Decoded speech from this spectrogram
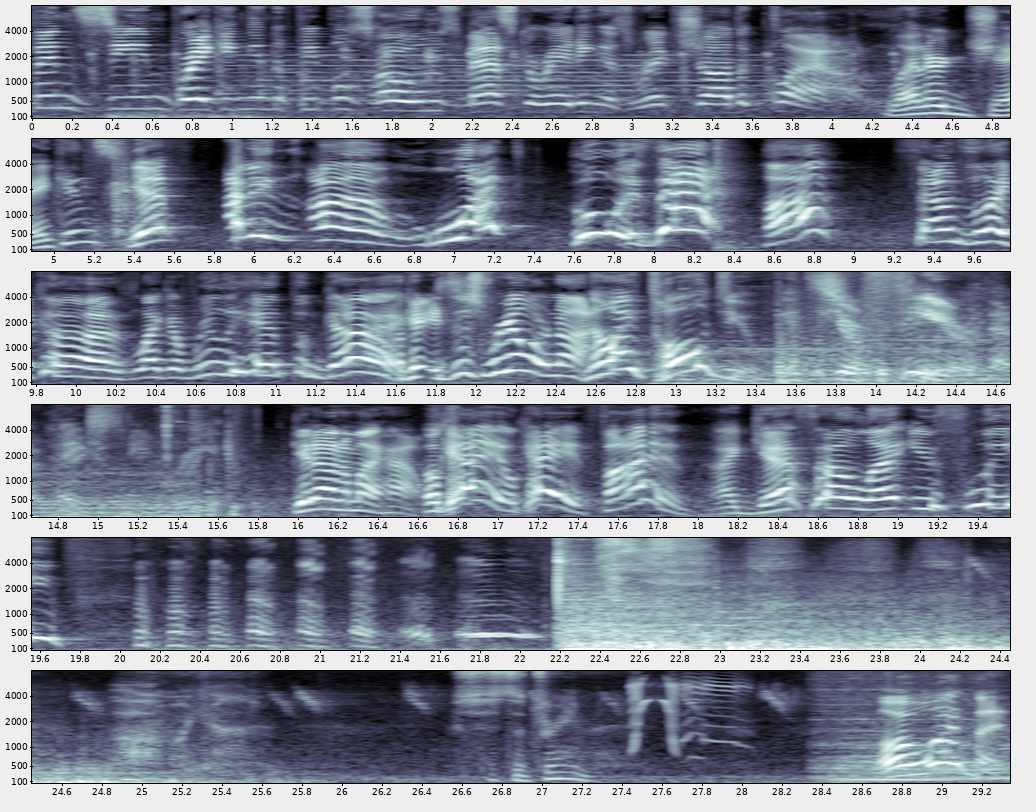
been seen breaking into people's homes masquerading as Rickshaw the Clown. Leonard Jenkins? Yep. I mean, uh, what? Who is that? Huh? Sounds like a like a really handsome guy. Okay, is this real or not? No, I told you. It's your fear that makes me real. Get out of my house. Okay, okay, fine. I guess I'll let you sleep. just a dream. Or was it?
